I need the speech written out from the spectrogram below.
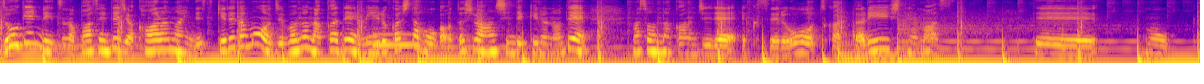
増減率のパーセンテージは変わらないんですけれども自分の中で見える化した方が私は安心できるのでまあ、そんな感じで Excel を使ったりしてます。でもう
